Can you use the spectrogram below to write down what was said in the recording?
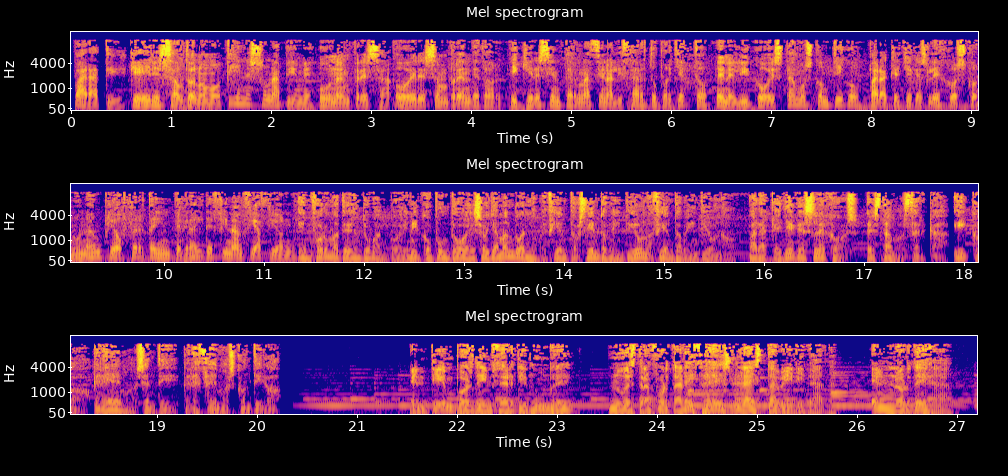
Para ti, que eres autónomo, tienes una pyme, una empresa o eres emprendedor y quieres internacionalizar tu proyecto, en el ICO estamos contigo para que llegues lejos con una amplia oferta integral de financiación. Infórmate en tu banco en ICO.es o llamando al 900-121-121. Para que llegues lejos, estamos cerca. ICO, creemos en ti, crecemos contigo. En tiempos de incertidumbre, nuestra fortaleza es la estabilidad. En Nordea,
